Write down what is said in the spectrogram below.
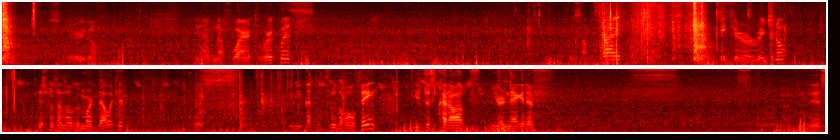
So there you go. You have wire to work with. This on the side. Take your original. This one's a little bit more delicate if you cut through the whole thing, you just cut off your negative. So do this.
